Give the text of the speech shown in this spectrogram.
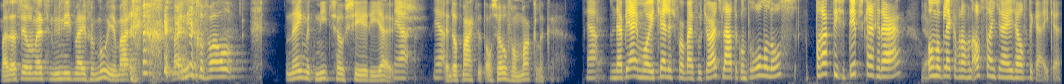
Maar daar zullen mensen nu niet mee vermoeien. Maar, maar in ieder geval, neem het niet zo serieus. Ja, ja. En dat maakt het al zoveel makkelijker. Ja, en daar heb jij een mooie challenge voor bij Food Charge. Laat de controle los. Praktische tips krijg je daar. Ja. Om ook lekker vanaf een afstandje naar jezelf te kijken.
